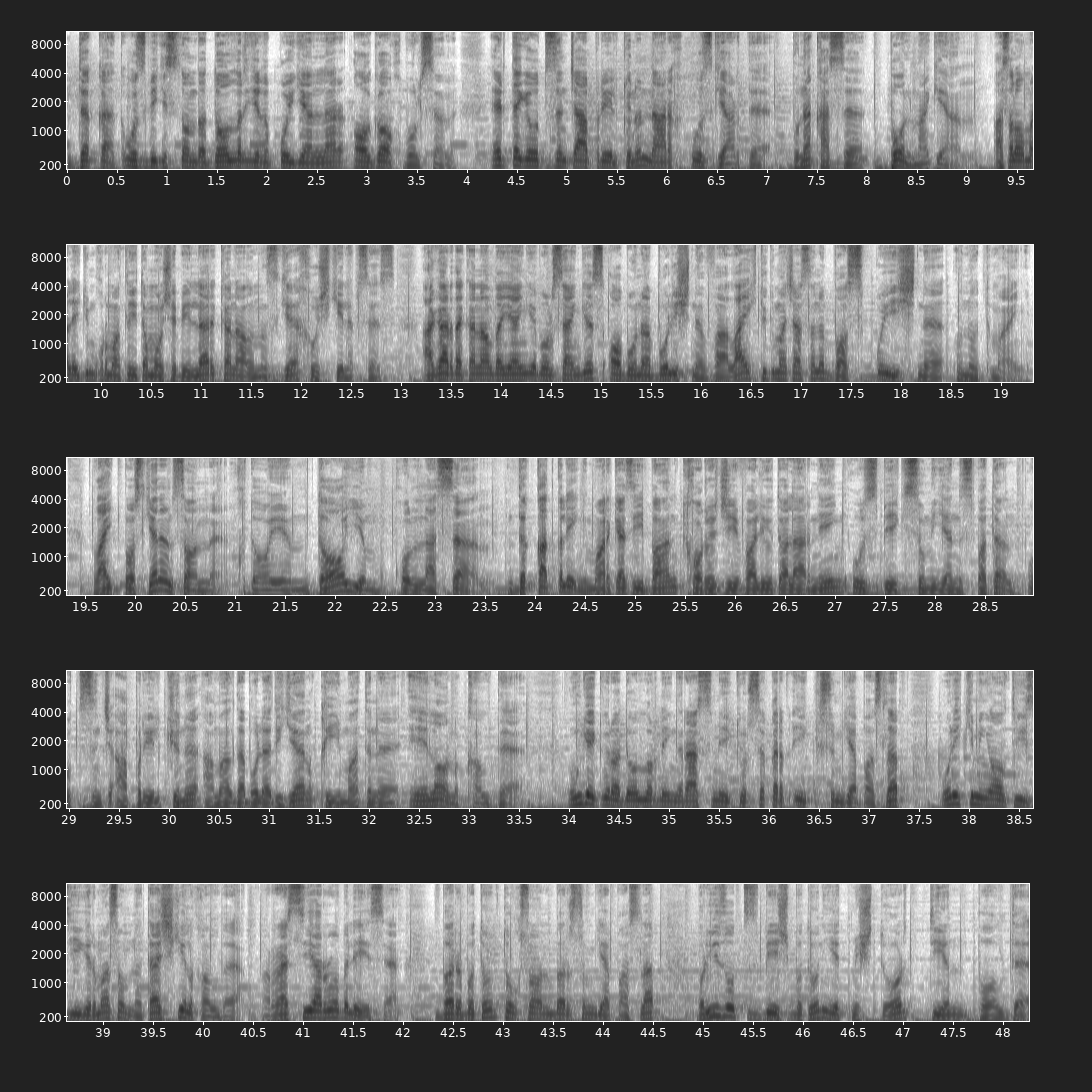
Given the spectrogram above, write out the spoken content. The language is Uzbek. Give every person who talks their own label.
Speaker 1: Diqqat, O'zbekistonda dollar yig'ib qo'yganlar ogoh bo'lsin. Ertaga 30-aprel kuni narx o'zgardi. Bunaqasi bo'lmagan. Assalomu alaykum hurmatli tomoshabinlar, kanalimizga xush kelibsiz. Agarda kanalda yangi bo'lsangiz, obuna bo'lishni va like tugmachasini bosib qo'yishni unutmang. Like bosgan insonni Xudoyim doim qo'llasin. Diqqat qiling, Markaziy bank xorijiy valyutalarning o'zbek so'miga nisbatan 30-aprel kuni amalda bo'ladigan qiymatini e'lon qildi. Unga ko'ra dollarning rasmiy kursi 42 so'mga pastlab 12620 so'mni tashkil qildi. Rossiya rubli esa 1.91 so'mga pastlab 135.74 tiyin bo'ldi.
